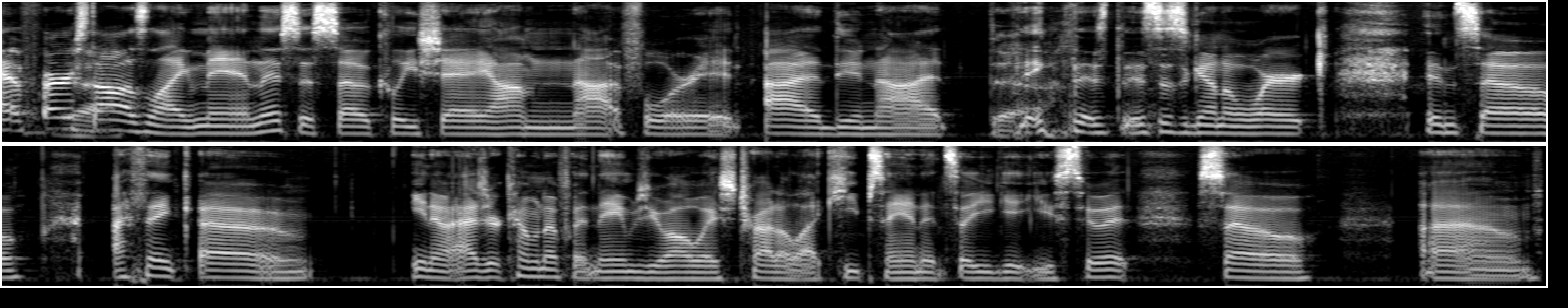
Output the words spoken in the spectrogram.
at first, Yeah. I was like, "Man, this is so cliche. I'm not for it. I do not Yeah. think this this is gonna work." And so, I think. Um, you know, as you're coming up with names, you always try to like keep saying it so you get used to it. So, um,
